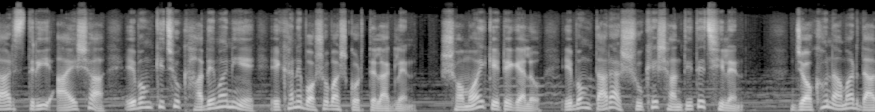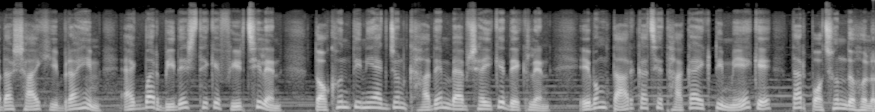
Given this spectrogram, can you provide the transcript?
তার স্ত্রী আয়েশা এবং কিছু খাদেমা নিয়ে এখানে বসবাস করতে লাগলেন। সময় কেটে গেল এবং তারা সুখে শান্তিতে ছিলেন। যখন আমার দাদা শায়েখ ইব্রাহিম একবার বিদেশ থেকে ফিরছিলেন, তখন তিনি একজন খাদেম ব্যবসায়ীকে দেখলেন এবং তার কাছে থাকা একটি মেয়েকে তার পছন্দ হল।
